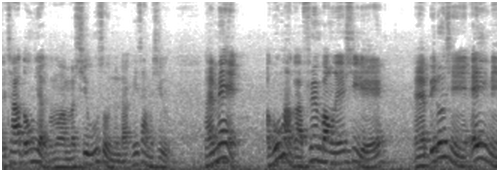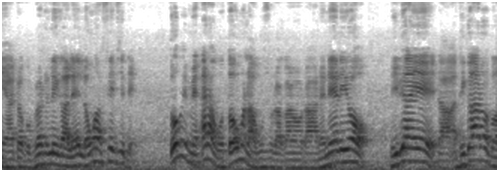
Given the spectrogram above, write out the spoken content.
တခြားသုံးရကမှမရှိဘူးဆိုရင်ဒါကိစ္စမရှိဘူးဒါပေမဲ့အခုမှက frame bound လည်းရှိတယ်အဲပြီးလို့ရှိရင်အဲ့ဒီနေရာအတွက်ကို Bradley ကလည်းလုံးဝ fit ဖြစ်တယ်တိုးပြင်မဲ့အဲ့ဒါကိုသုံးမလာဘူးဆိုတာကတော့ဒါနည်းနည်းလေးတော့လီဗျာရဲ့ဒါအဓိကတော့ဘာ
